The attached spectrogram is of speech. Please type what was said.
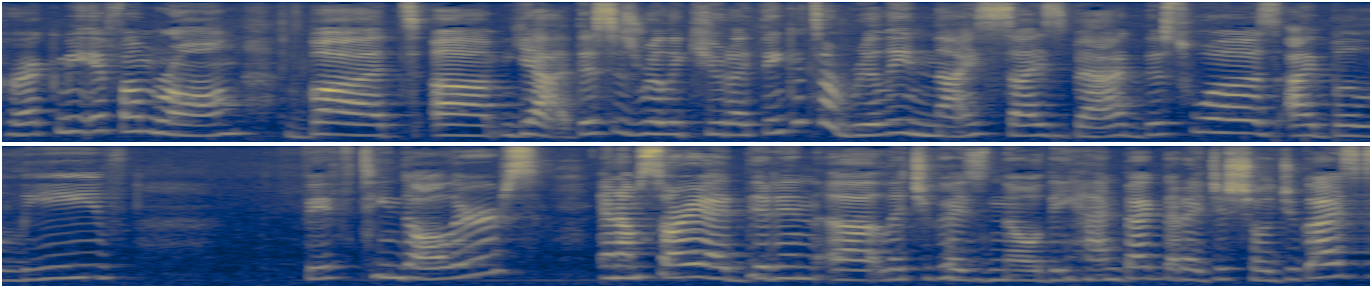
Correct me if I'm wrong, but um, yeah, this is really cute. I think it's a really nice size bag. This was, I believe, $15. And I'm sorry I didn't uh, let you guys know the handbag that I just showed you guys.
